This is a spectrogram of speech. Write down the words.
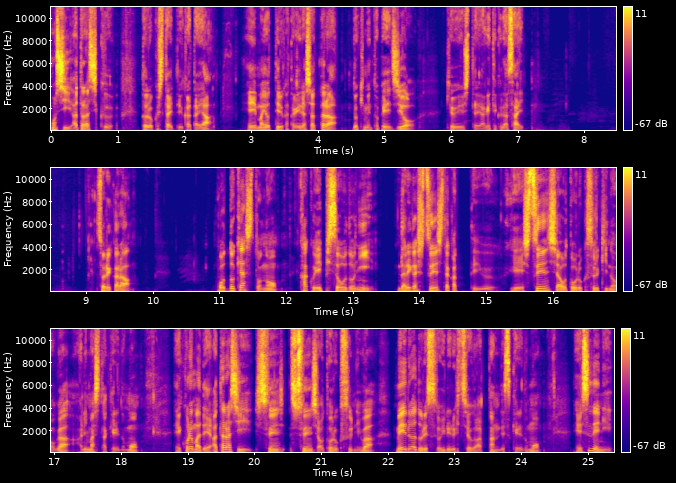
もし新しく登録したいという方や、え迷っている方がいらっしゃったら、ドキュメントページを共有してあげてください。それから、ポッドキャストの各エピソードに誰が出演したかっていう、え出演者を登録する機能がありましたけれども、えこれまで新しい出演出演者を登録するにはメールアドレスを入れる必要があったんですけれども、すでに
